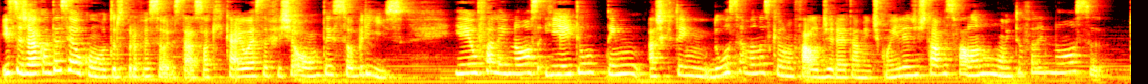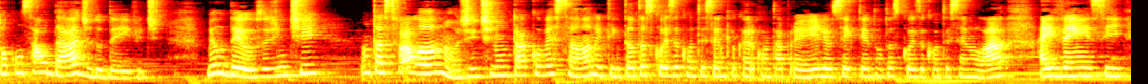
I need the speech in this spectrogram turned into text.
Isso já aconteceu com outros professores, tá? Só que caiu essa ficha ontem sobre isso. E aí eu falei, nossa, e aí tem, tem, acho que tem duas semanas que eu não falo diretamente com ele, a gente tava se falando muito. Eu falei, nossa, tô com saudade do David. Meu Deus, a gente não tá se falando, a gente não tá conversando e tem tantas coisas acontecendo que eu quero contar para ele, eu sei que tem tantas coisas acontecendo lá. Aí vem esse,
